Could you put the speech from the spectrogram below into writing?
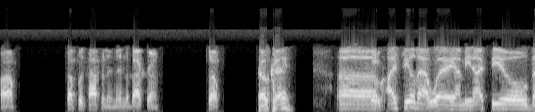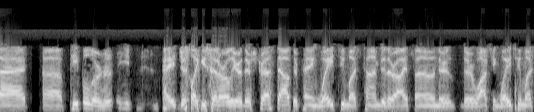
Wow. Stuff was happening in the background. So. Okay. Um, I feel that way. I mean, I feel that uh, people are pay, just like you said earlier. They're stressed out. They're paying way too much time to their iPhone. They're they're watching way too much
